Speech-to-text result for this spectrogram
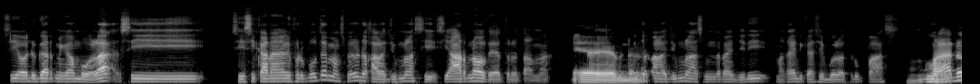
si Odegaard megang bola, si sisi kanan Liverpool tuh emang sebenarnya udah kalah jumlah sih, si Arnold ya terutama. Iya, iya Dia benar. udah kalah jumlah sebenarnya. Jadi makanya dikasih bola terupas. Malah ada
